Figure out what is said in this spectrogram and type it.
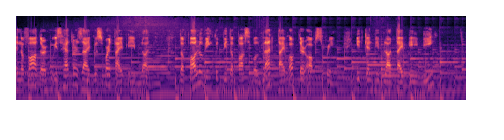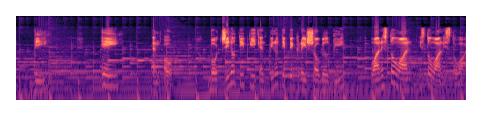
and a father who is heterozygous for type A blood. The following could be the possible blood type of their offspring. It can be blood type AB, B, A, and O. Both genotypic and phenotypic ratio will be 1 is to 1 is to 1 is to 1.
